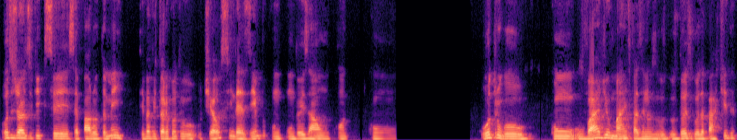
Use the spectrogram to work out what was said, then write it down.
Outros jogos aqui que você separou também. Teve a vitória contra o Chelsea em dezembro, com um 2x1 com, com outro gol com o Vardy e o Marres fazendo os, os, dois gols da partida.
